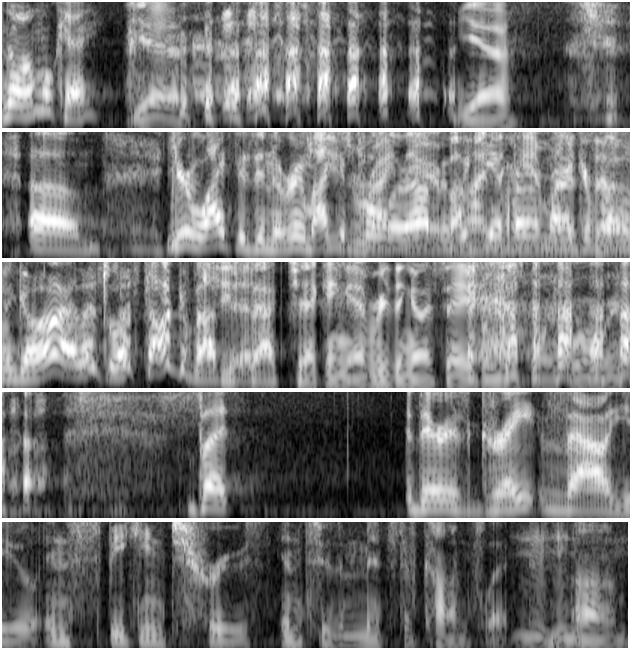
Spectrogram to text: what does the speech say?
no, I'm okay. Yeah. yeah. Um, Your wife is in the room. I She's could pull right her up and we give the her a microphone so- and go, all right, let's let's talk about She's this. fact checking everything I say from this point forward. But there is great value in speaking truth into the midst of conflict. Um,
